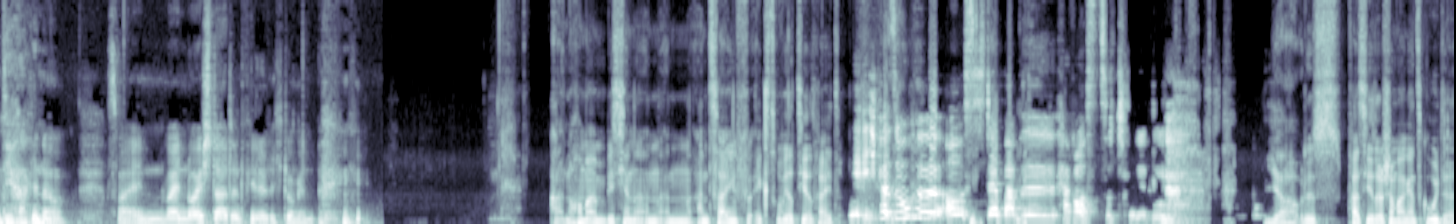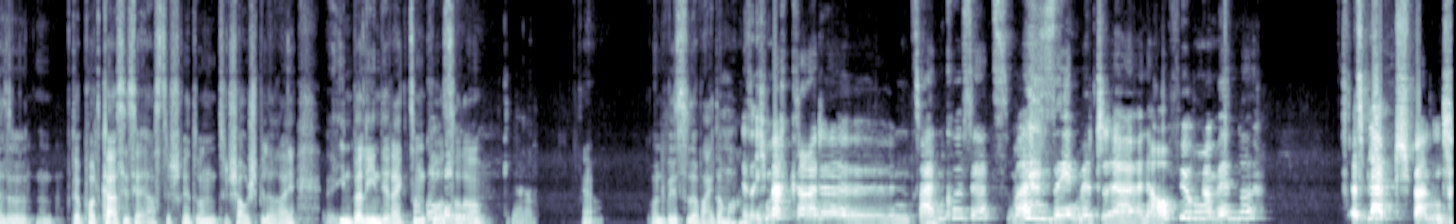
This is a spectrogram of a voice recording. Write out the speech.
Ja, genau. Es war ein, war ein Neustart in viele Richtungen. Ah, noch mal ein bisschen an, an Anzeichen für Extrovertiertheit. Ich versuche aus der Bubble herauszutreten. Ja, aber das passiert ja schon mal ganz gut. Also der Podcast ist ja der erste Schritt und Schauspielerei. In Berlin direkt so ein Kurs, oder? Genau. Und willst du da weitermachen? Also ich mache gerade äh, einen zweiten Kurs jetzt. Mal sehen mit äh, einer Aufführung am Ende. Es bleibt spannend.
